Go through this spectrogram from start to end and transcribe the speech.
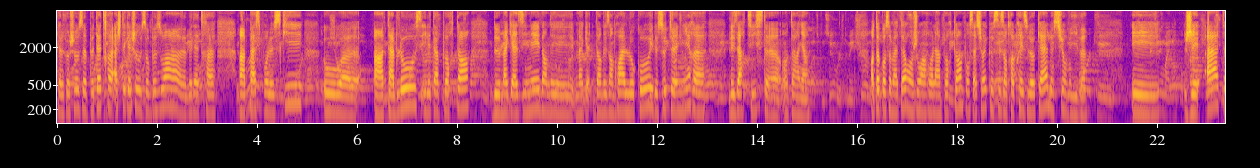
quelque chose, peut-être acheter quelque chose ont besoin, peut-être un pass pour le ski ou un tableau. Il est important de magasiner dans des, endroits locaux et de soutenir euh, les artistes euh, ontariens. En tant que consommateur, on joue un rôle important pour s'assurer que ces entreprises locales survivent. Et j'ai hâte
